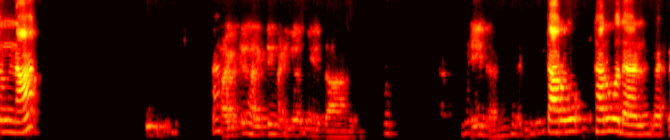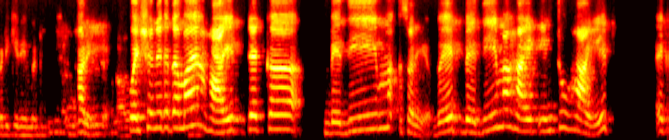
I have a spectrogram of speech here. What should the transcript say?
දුන්නා. තරු තරුව දාන්න වැඩි කිරීමට. හරි. question එක තමයි height එක බෙදීම sorry weight බෙදීම height into height එක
